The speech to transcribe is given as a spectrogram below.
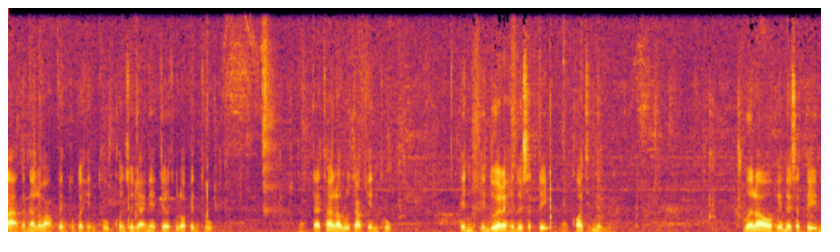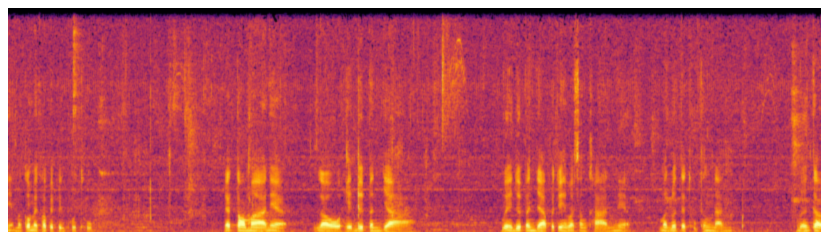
ต่างกันนะระหว่างเป็นทุกข์กับเห็นทุกข์คนส่วนใหญ่เนี่ยเจอทุกข์แล้วเป็นทุกข์นะแต่ถ้าเรารู้จักเห็นทุกข์เห็นเห็นด้วยอะไรเห็นด้วยสตินะข้อที่หนึ่งเมื่อเราเห็นด้วยสติเนี่ยมันก็ไม่เข้าไปเป็นผู้ทุกข์และต่อมาเนี่ยเราเห็นด้วยปัญญา เมื่อเห็นด้วยปัญญาก็จะเห็นว่าสังขารเนี่ยมันล้วนแต่ทุกข์ทั้งนั้น เหมือนกับ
